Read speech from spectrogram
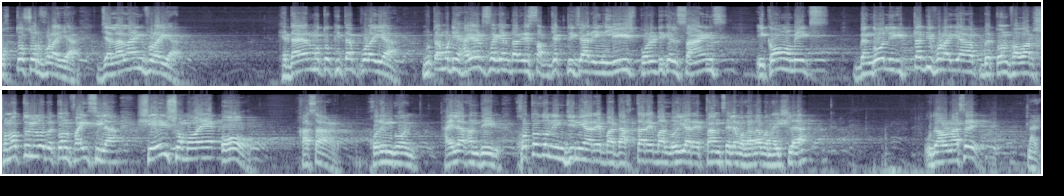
মুক্তসর পড়াইয়া জালালাইন পড়াইয়া হেদায়ার মতো কিতাব পড়াইয়া মোটামুটি হায়ার সেকেন্ডারির subject teacher English political science economics Bengali ইত্যাদি পড়াইয়া বেতন পাওয়ার সমতুল্য বেতন পাইছিলা, সেই সময়ে, ও, খাসার, করিমগঞ্জ, হাইলাকান্দির কতজন ইঞ্জিনিয়ারে বা ডাক্তারে বা লয়ারে তান ছেলে মলানা বানাইছিলা? উদাহরণ আছে? নাই।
